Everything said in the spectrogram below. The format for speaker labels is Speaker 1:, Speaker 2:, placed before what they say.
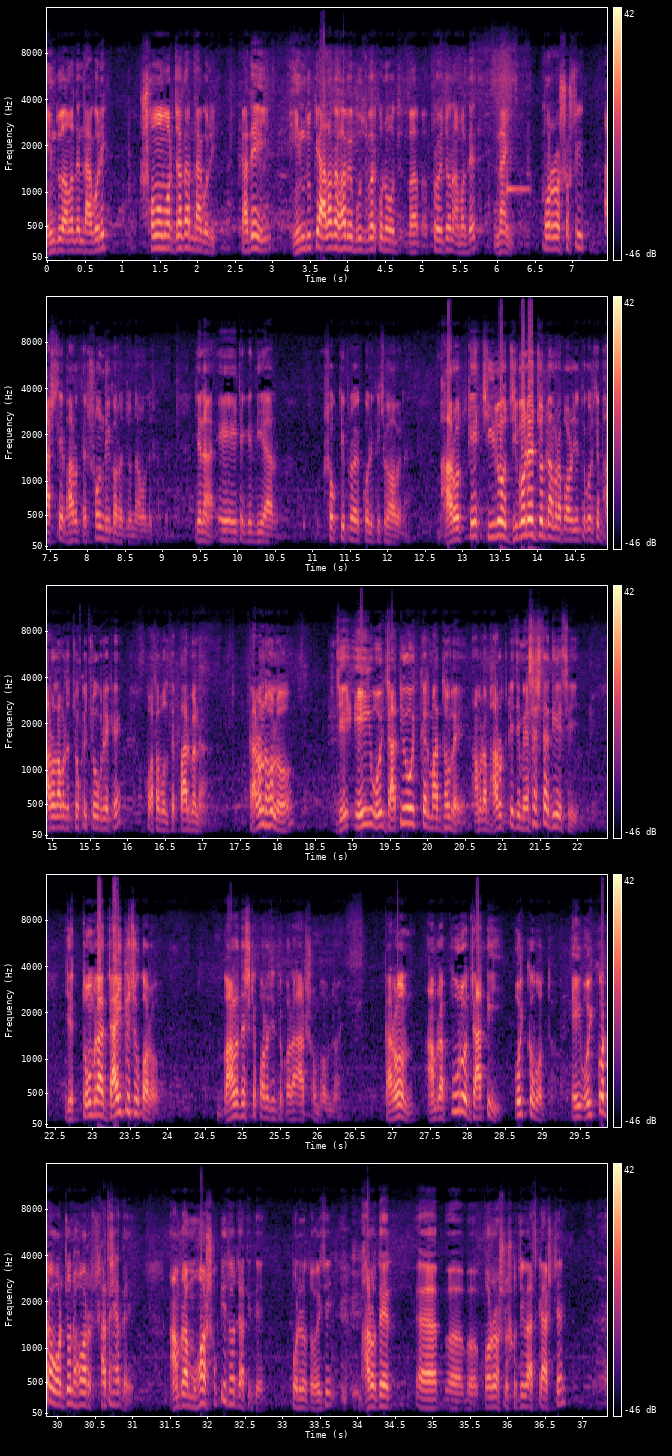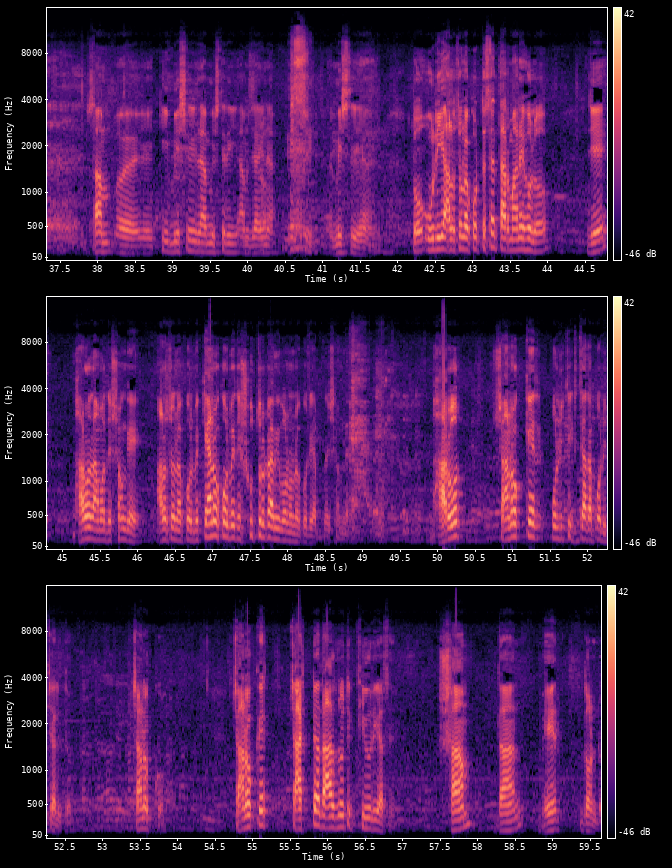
Speaker 1: হিন্দু আমাদের নাগরিক, সমমর্যাদার নাগরিক। কাজেই হিন্দুকে আলাদাভাবে বুঝবার কোনো প্রয়োজন আমাদের নাই। পররাষ্ট্র আসছে ভারতের সন্ধি করার জন্য আমাদের সাথে। যে না এইটাকে দিয়ে আর শক্তি প্রয়োগ করে কিছু হবে না। ভারতকে চির জীবনের জন্য আমরা পরাজিত করছি। ভারত আমাদের চোখে চোখ রেখে কথা বলতে পারবে না। কারণ হলো যে এই ওই জাতীয় ঐক্যের মাধ্যমে আমরা ভারতকে যে মেসেজটা দিয়েছি, যে তোমরা যাই কিছু করো, বাংলাদেশকে পরাজিত করা আর সম্ভব নয়। কারণ আমরা পুরো জাতি ঐক্যবদ্ধ। এই ঐক্যটা অর্জন হওয়ার সাথে সাথে আমরা মহাশক্তিধর জাতিতে পরিণত হয়েছি। ভারতের পররাষ্ট্র সচিব আজকে আসছেন। সাম কি মিস্ত্রি না মিস্ত্রি আমি জানি না। মিস্ত্রি। হ্যাঁ। তো উনি আলোচনা করতেছেন তার মানে হলো যে ভারত আমাদের সঙ্গে আলোচনা করবে। কেন করবে যে সূত্রটা আমি বর্ণনা করি আপনাদের সামনে। ভারত চাণক্যের পলিটিক্স দ্বারা পরিচালিত। চাণক্য। চাণক্যের চারটা রাজনৈতিক থিওরি আছে। সাম দান ভেদ। দণ্ড।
